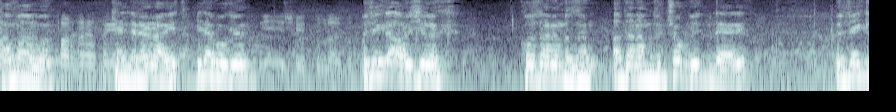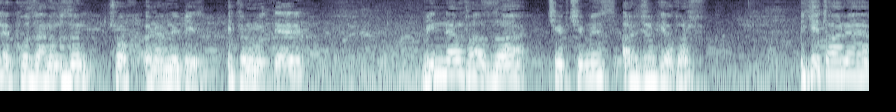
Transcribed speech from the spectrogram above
tamamı kendilerine ait. Bir de bugün özellikle arıcılık Kozanımızın, Adana'mızın çok büyük bir değeri. Özellikle Kozanımızın çok önemli bir ekonomik değeri. Binden fazla çiftçimiz arıcılık yapar. İki tane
